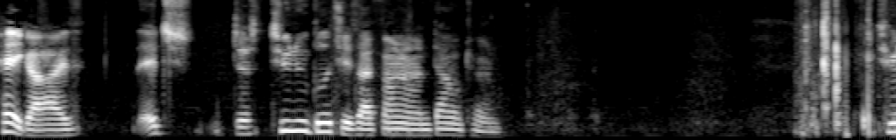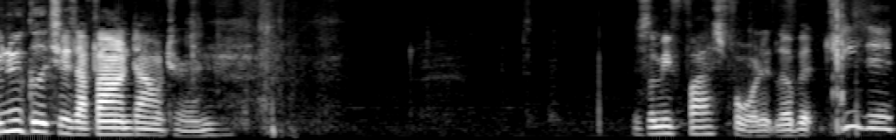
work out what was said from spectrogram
Hey guys, it's just two new glitches I found on Downturn. Two new glitches I found on Downturn. Just let me fast forward it a little bit. Jesus.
